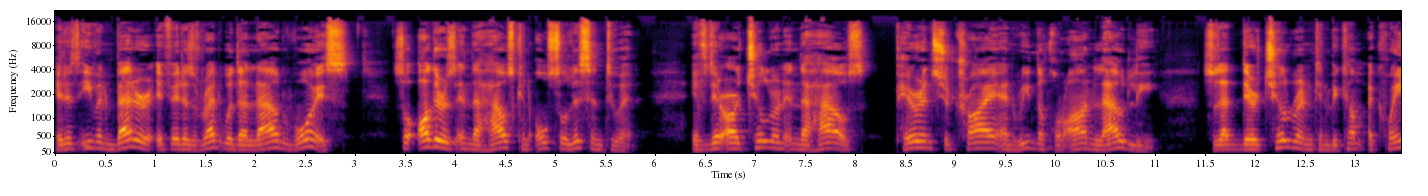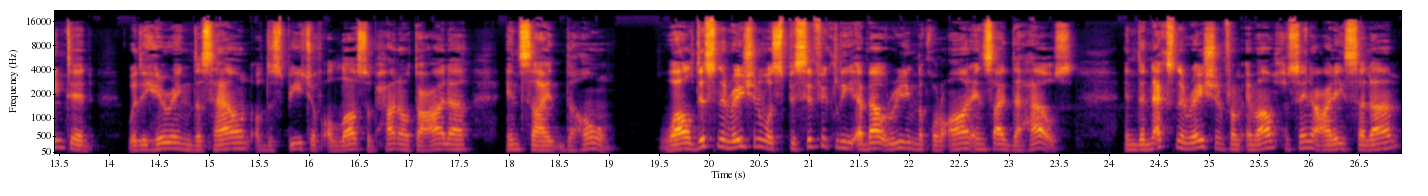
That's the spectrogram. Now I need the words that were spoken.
It is even better if it is read with a loud voice so others in the house can also listen to it. If there are children in the house, Parents should try and read the Quran loudly so that their children can become acquainted with hearing the sound of the speech of Allah subhanahu wa ta'ala inside the home. While this narration was specifically about reading the Quran inside the house, in the next narration from Imam Hussein alayhi salam,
